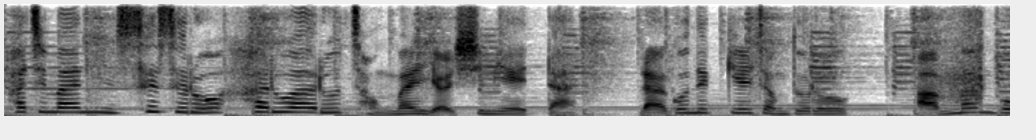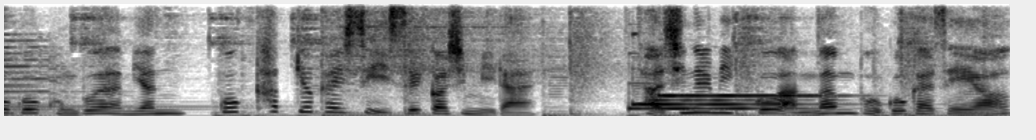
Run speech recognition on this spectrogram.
하지만 스스로 하루하루 정말 열심히 했다 라고 느낄 정도로 앞만 보고 공부하면 꼭 합격할 수 있을 것입니다. 자신을 믿고 앞만 보고 가세요.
